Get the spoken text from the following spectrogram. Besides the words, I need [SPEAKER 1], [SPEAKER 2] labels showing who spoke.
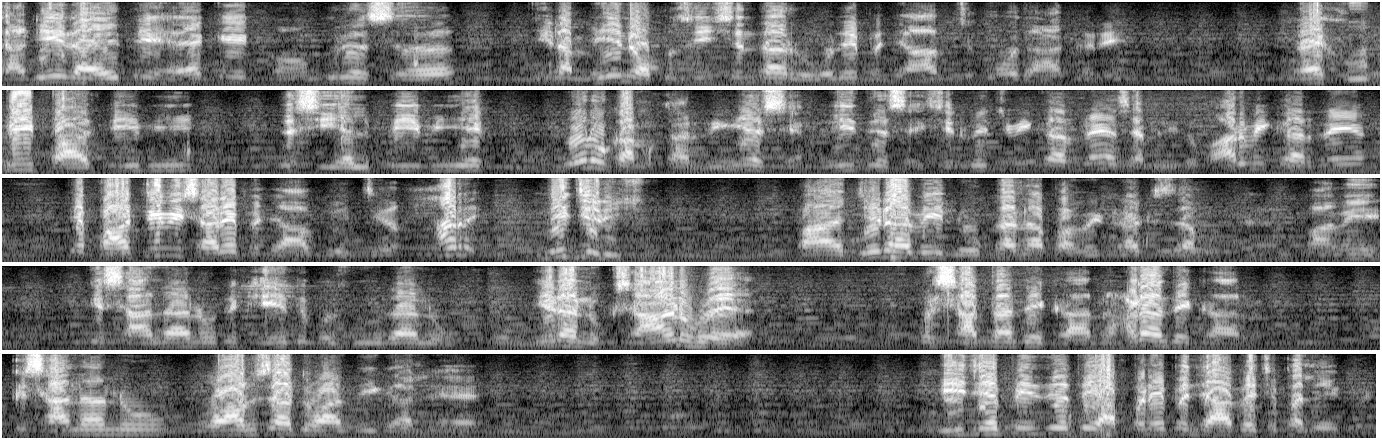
[SPEAKER 1] ਸਾਡੀ رائے ਤੇ ਹੈ ਕਿ ਕਾਂਗਰਸ ਜਿਹੜਾ ਮੇਨ ਆਪੋਜੀਸ਼ਨ ਦਾ ਰੋਲ ਹੈ ਪੰਜਾਬ 'ਚ ਉਹ ਅਦਾ ਕਰੇ ਬਖੂਬੀ ਪਾਰਟੀ ਵੀ ਤੇ ਸੀਐਲਪੀ ਵੀ ਇਹ ਦੋਨੋਂ ਕੰਮ ਕਰ ਰਹੀ ਹੈ ਅਸੈਂਬਲੀ ਦੇ ਸੈਸ਼ਨ ਵਿੱਚ ਵੀ ਕਰ ਰਹੇ ਹੈ ਅਸੈਂਬਲੀ ਤੋਂ ਬਾਹਰ ਵੀ ਕਰ ਰਹੇ ਹੈ ਤੇ ਪਾਰਟੀ ਵੀ ਸਾਰੇ ਪੰਜਾਬ ਵਿੱਚ ਹਰ ਮੇਜਰ ਇਸ਼ੂ ਜਿਹੜਾ ਵੀ ਲੋਕਾਂ ਦਾ ਭਾਵੇਂ ਡਰੱਗਸ ਦਾ ਮੁੱਦਾ ਹੈ ਭਾਵੇਂ ਕਿਸਾਨਾਂ ਨੂੰ ਤੇ ਖੇਤ ਮਜ਼ਦੂਰਾਂ ਨੂੰ ਜਿਹੜਾ ਨੁਕਸਾਨ ਹੋਇਆ ਹੈ, ਬਰਸਾਤਾਂ ਦੇ ਕਾਰਨ ਹੜ੍ਹਾਂ ਦੇ ਕਾਰਨ ਕਿਸਾਨਾਂ ਨੂੰ ਮੁਆਵਜ਼ਾ ਦਿਵਾਉਣ ਦੀ ਗੱਲ ਹੈ। ਬੀਜੇਪੀ ਦੇ ਤੇ ਆਪਣੇ ਪੰਜਾਬ ਵਿੱਚ ਭਲੇ ਕੋਈ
